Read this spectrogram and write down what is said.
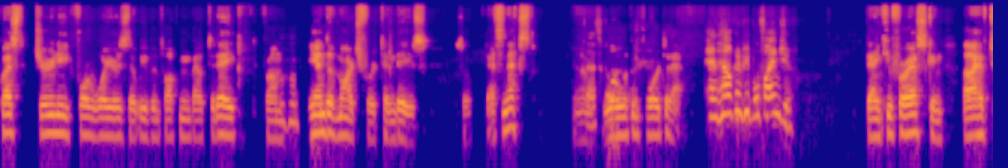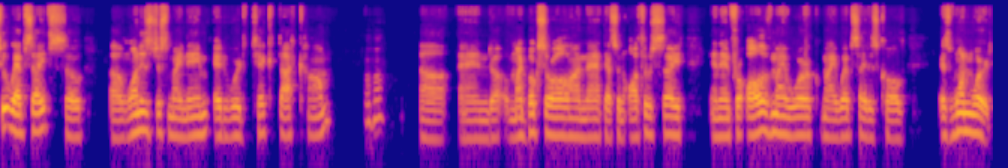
quest journey for warriors that we've been talking about today from Mhm. the end of March for 10 days. So that's next. And I'm That's really cool. looking forward to that. And how can people find you? Thank you for asking. I have two websites. So uh, one is just my name, edwardtick.com. Mhm. Uh, and uh, my books are all on that. That's an author's site. And then for all of my work, my website is called, is one word,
